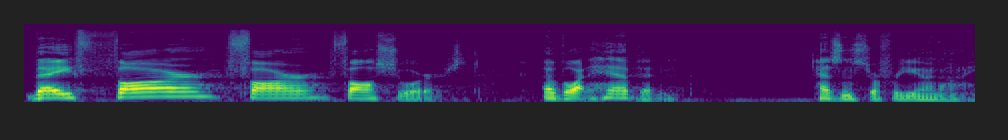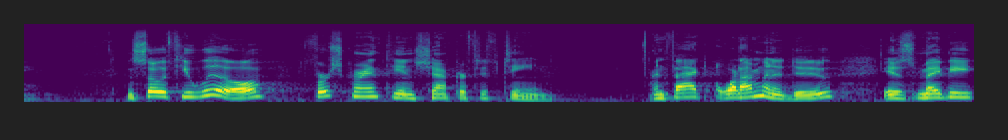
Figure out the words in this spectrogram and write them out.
They far, far fall short of what heaven has in store for you and I. And so, if you will, 1 Corinthians chapter 15. In fact, what I'm going to do is maybe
